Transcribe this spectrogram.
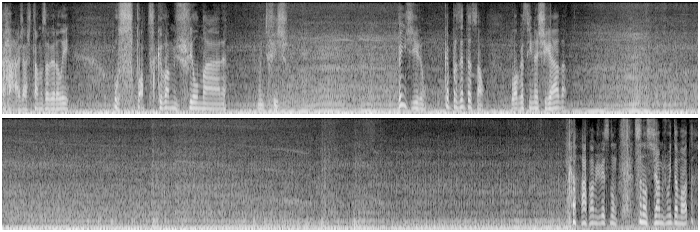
Ah, já estamos a ver ali o spot que vamos filmar. Muito fixe. Bem giro, que apresentação logo assim na chegada Vamos ver se não, se não sujamos muita moto.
